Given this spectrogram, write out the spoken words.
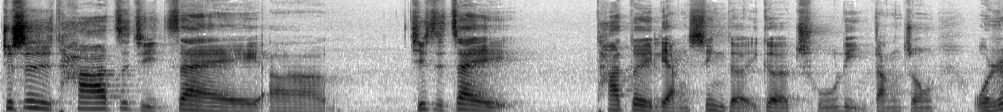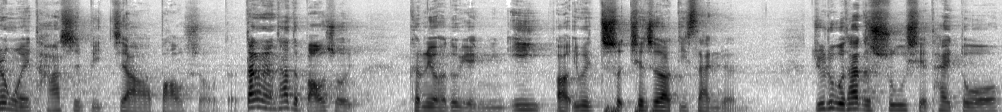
就是他自己在啊，其实，在。他对两性的一个处理当中，我认为他是比较保守的。当然，他的保守可能有很多原因。一啊，因为牵牵涉到第三人，就如果他的书写太多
